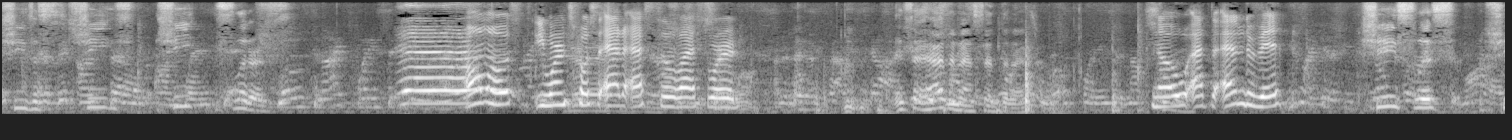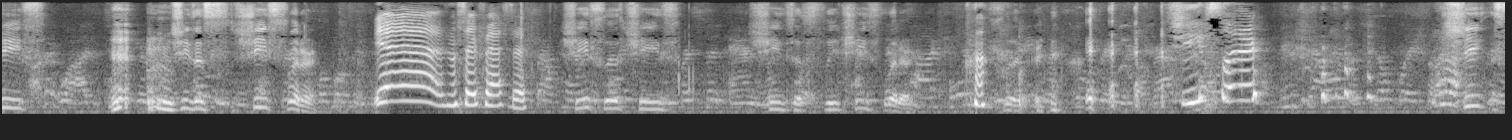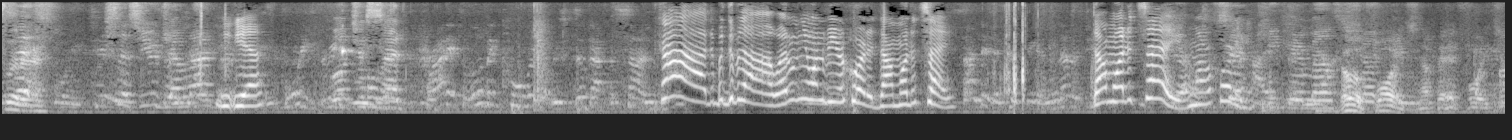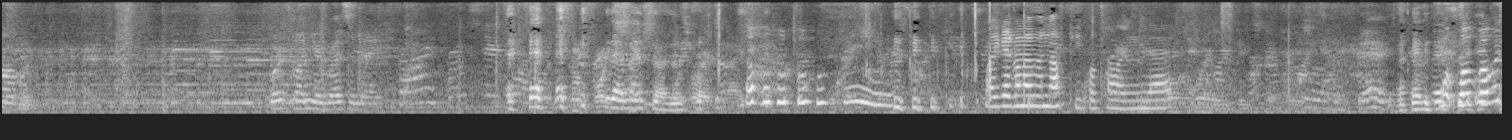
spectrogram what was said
She's a she she slitters. Yeah. Almost. You weren't supposed to add an S to the last word. It said- hasn't I said the last word. No, at the end of it. She slits. She's she's a she slitter. Yeah. Now say faster. She slits cheese. She's a sli- she slitter. Slitter. Cheese slitter? She slitter. Sis, you Gemini? Yeah. Well, it just said, God, blah, blah, blah. why don't you want to be recorded? Dom, what'd it say? Dom, what'd it say? I'm not recording. said keep your mouth Oh, shut. 40. Not bad. 42. Um, Work on your resume. that message is. like, I don't have enough people telling me that. What, What, what, was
